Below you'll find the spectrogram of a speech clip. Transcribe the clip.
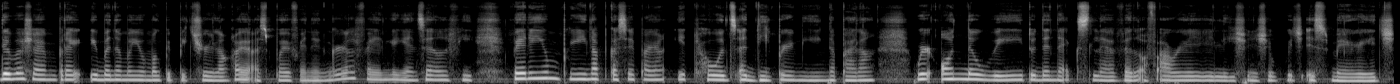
'di ba syempre iba naman yung magpi-picture lang kayo as boyfriend and girlfriend, ganyan, selfie. Pero yung prenup kasi parang it holds a deeper meaning na parang we're on the way to the next level of our relationship which is marriage.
